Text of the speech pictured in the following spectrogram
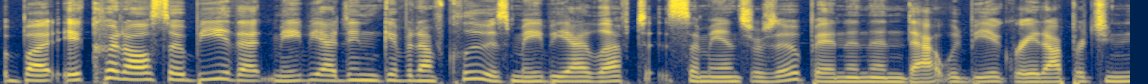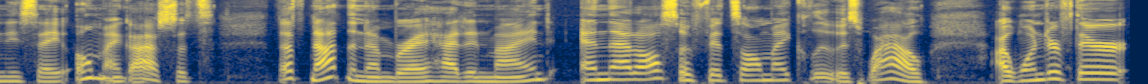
But it could also be that maybe I didn't give enough clues. Maybe I left some answers open, and then that would be a great opportunity to say, "Oh my gosh, that's that's not the number I had in mind," and that also fits all my clues. Wow, I wonder if there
